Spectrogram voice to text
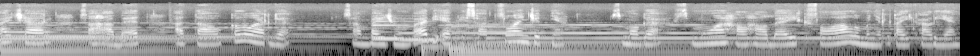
pacar, sahabat, atau keluarga. Sampai jumpa di episode selanjutnya. Semoga semua hal-hal baik selalu menyertai kalian.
